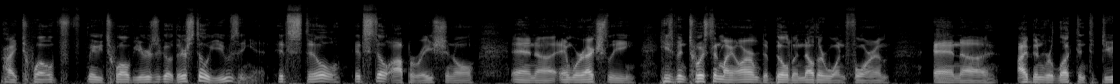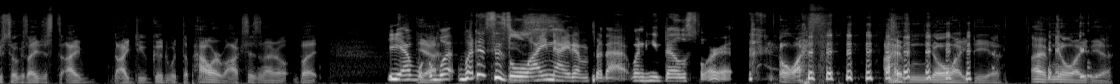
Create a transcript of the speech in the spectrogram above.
probably 12 maybe 12 years ago they're still using it. It's still it's still operational. And uh, and we're actually he's been twisting my arm to build another one for him. And uh, I've been reluctant to do so because I just I I do good with the power boxes and I don't but yeah, yeah. what what is his line item for that when he bills for it? Oh I I have no idea I have no idea.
